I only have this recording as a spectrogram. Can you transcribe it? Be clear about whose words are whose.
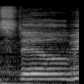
Speaker 1: still be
